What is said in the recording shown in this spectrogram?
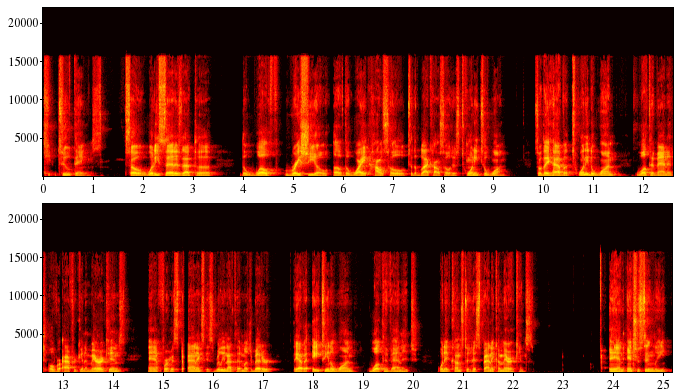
two things. So, what he said is that the the wealth ratio of the white household to the black household is 20 to 1. So they have a 20 to 1 wealth advantage over African Americans. And for Hispanics, it's really not that much better. They have an 18 to 1 wealth advantage when it comes to Hispanic Americans. And interestingly,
